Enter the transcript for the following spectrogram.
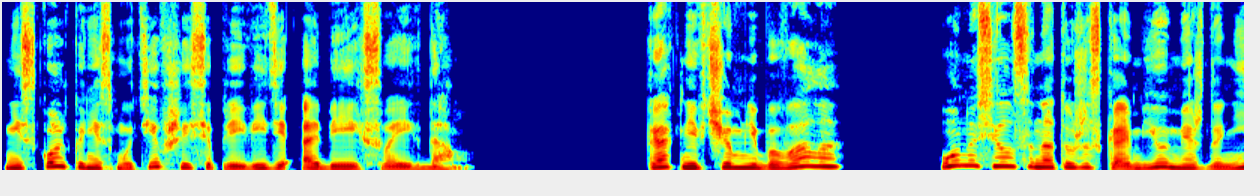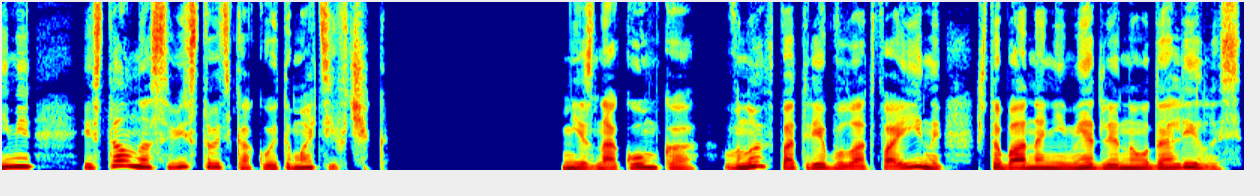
нисколько не смутившийся при виде обеих своих дам. Как ни в чем не бывало, он уселся на ту же скамью между ними и стал насвистывать какой-то мотивчик. Незнакомка вновь потребовала от Фаины, чтобы она немедленно удалилась,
